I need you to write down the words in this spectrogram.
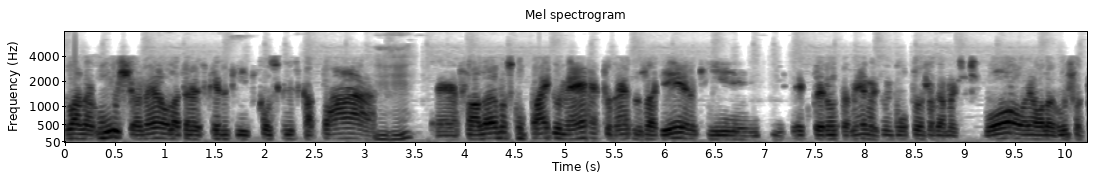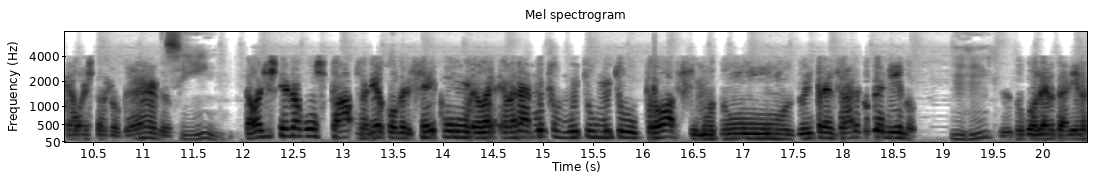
do Alan Ruschel, né, o lateral esquerdo que conseguiu escapar. Uhum. É, falamos com o pai do Neto, né, do zagueiro, que, que se recuperou também, mas não voltou a jogar mais futebol, né, o Alan Ruschel até hoje está jogando. Sim. Então a gente teve alguns papos ali, eu conversei com, eu, eu era muito, muito, muito próximo do, do empresário do Danilo. Uhum. do goleiro Danilo,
